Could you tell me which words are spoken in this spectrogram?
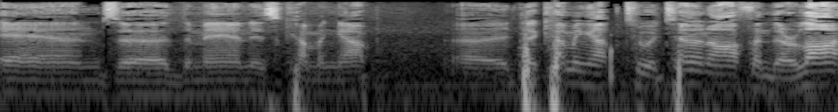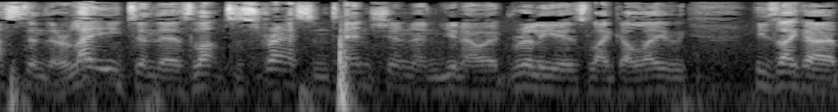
and uh, the man is coming up uh, they're coming up to a turn off and they're lost and they're late and there's lots of stress and tension and you know it really is like a he's like a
